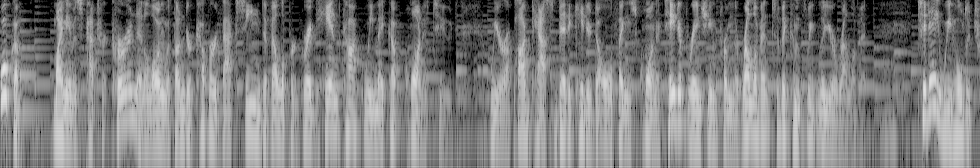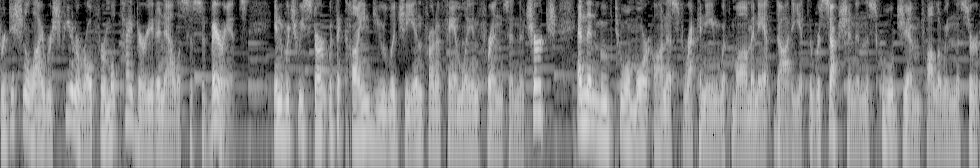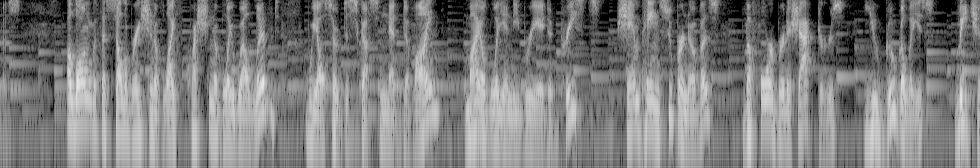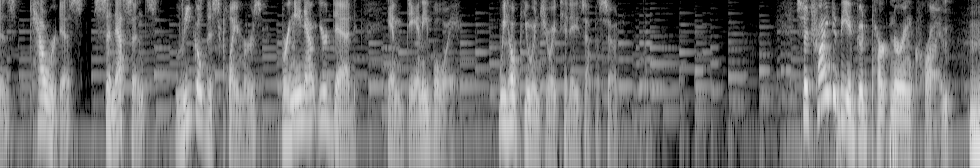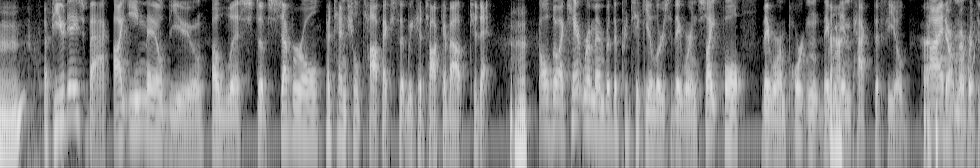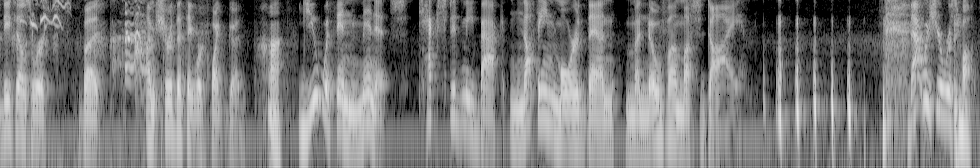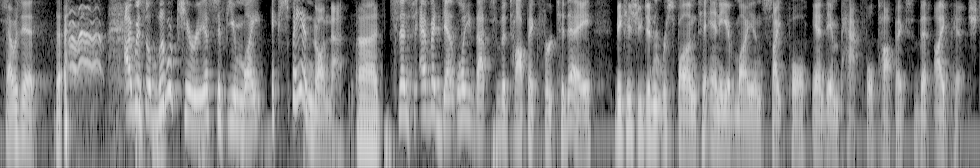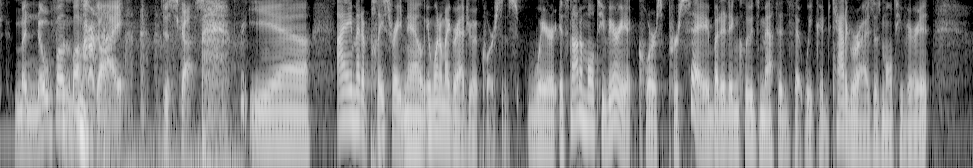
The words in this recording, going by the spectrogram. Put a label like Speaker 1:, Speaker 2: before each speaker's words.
Speaker 1: Welcome. My name is Patrick Curran, and along with undercover vaccine developer Greg Hancock, we make up Quantitude. We are a podcast dedicated to all things quantitative, ranging from the relevant to the completely irrelevant. Today, we hold a traditional Irish funeral for multivariate analysis of variance, in which we start with a kind eulogy in front of family and friends in the church, and then move to a more honest reckoning with Mom and Aunt Dottie at the reception in the school gym following the service. Along with a celebration of life questionably well lived, we also discuss Ned Devine, mildly inebriated priests, champagne supernovas, the four British actors, you Googlies, leeches, cowardice, senescence, legal disclaimers, bringing out your dead, and Danny Boy. We hope you enjoy today's episode. So, trying to be a good partner in crime. Mm-hmm. A few days back, I emailed you a list of several potential topics that we could talk about today. Mm-hmm. Although I can't remember the particulars, they were insightful, they were important, they would uh-huh. impact the field. I don't remember what the details were, but I'm sure that they were quite good.
Speaker 2: Huh.
Speaker 1: You, within minutes, texted me back nothing more than Manova must die. that was your response.
Speaker 2: That was it. That-
Speaker 1: I was a little curious if you might expand on that.
Speaker 2: uh,
Speaker 1: Since evidently that's the topic for today, because you didn't respond to any of my insightful and impactful topics that I pitched. Manova must die. Discuss.
Speaker 2: yeah. I'm at a place right now in one of my graduate courses where it's not a multivariate course per se, but it includes methods that we could categorize as multivariate.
